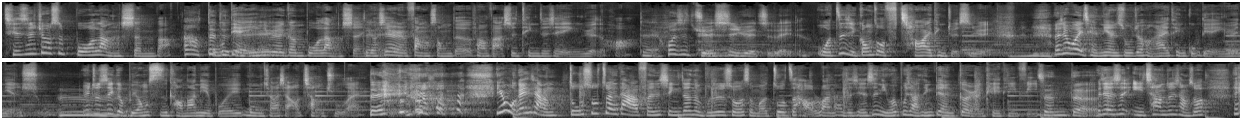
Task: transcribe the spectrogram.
其实就是波浪声吧。啊、哦，对对对，古典音乐跟波浪声，有些人放松的方法是听这些音乐的话，对，或者是爵士乐之类的。嗯、我自己工作超爱听爵士乐，嗯、而且我以前念书就很爱听古典音乐念书，嗯、因为就是一个不用思考，那你也不会莫名其妙想要唱出来。对，因为我跟你讲，读书最大的分心真的不是说什么桌子好乱啊这些，是你会不小心变成个人 KTV，真的，而且是一唱就想说。哎，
